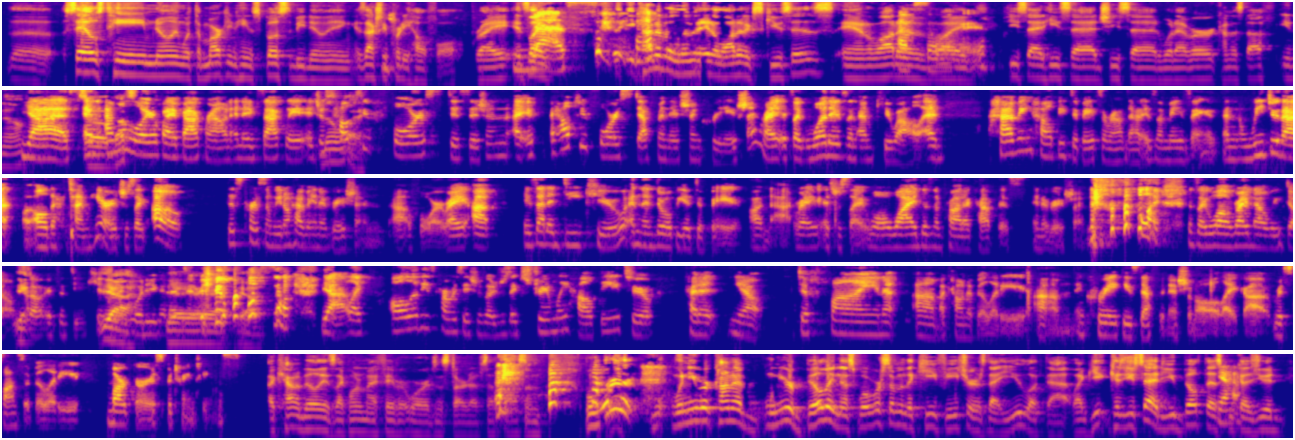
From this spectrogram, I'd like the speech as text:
the sales team knowing what the marketing team is supposed to be doing is actually mm-hmm. pretty helpful, right? It's yes. like you kind of eliminate a lot of excuses and a lot of Absolutely. like he said, he said, she said, whatever kind of stuff, you know? Yes. So and I'm a lawyer by background and exactly. It just no helps way. you force decision. It, it helps you force definition creation, right? It's like, what is an MQL? And having healthy debates around that is amazing. And we do that all the time here. It's just like, oh, this person we don't have integration uh, for, right? Uh, is that a DQ? And then there will be a debate on that, right? It's just like, well, why doesn't product have this integration? like, it's like, well, right now we don't, yeah. so it's a DQ. Yeah. Like, what are you gonna yeah, do? Yeah, so yeah, like all of these conversations are just extremely healthy to kind of, you know, define um, accountability um, and create these definitional like uh, responsibility markers between teams accountability is like one of my favorite words in startups. That's awesome. well, what are when you were kind of when you were building this? What were some of the key features that you looked at? Like, because you, you, said you built this yeah. because you had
